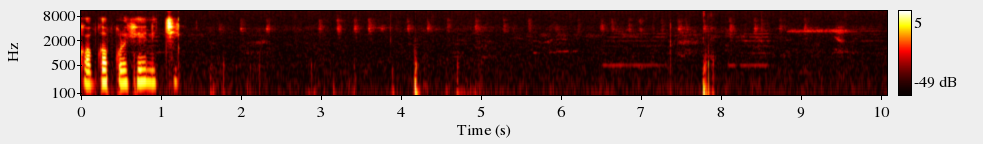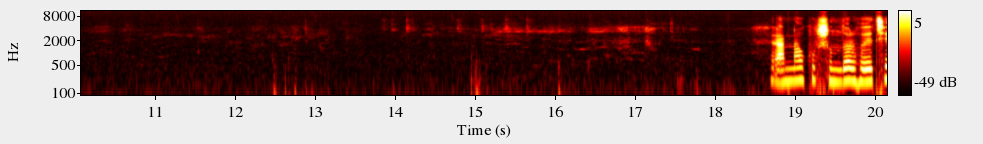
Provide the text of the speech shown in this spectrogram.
গপ গপ করে খেয়ে নিচ্ছি। রান্নাও খুব সুন্দর হয়েছে।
